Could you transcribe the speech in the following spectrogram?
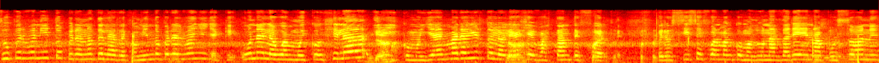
súper bonito, pero no te la recomiendo para el baño, ya que una, el agua es muy congelada Ya. y como ya es mar abierto, el oleaje es bastante fuerte. Fuerte. Pero sí se forman como dunas de arena, pozones,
